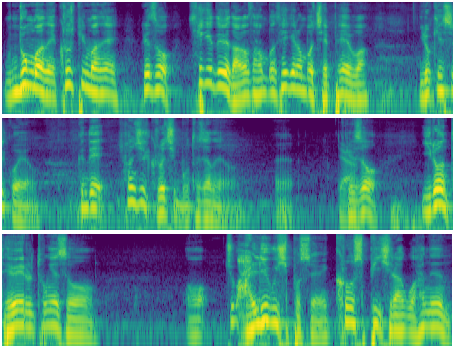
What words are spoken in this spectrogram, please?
운동만 해, 크로스핏만 해. 그래서 세계 대회 나가서 한번 세계를 한번 제패해봐. 이렇게 했을 거예요. 근데 현실 그렇지 못하잖아요. 예. 그래서 이런 대회를 통해서 어, 좀 알리고 싶었어요. 크로스핏이라고 하는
